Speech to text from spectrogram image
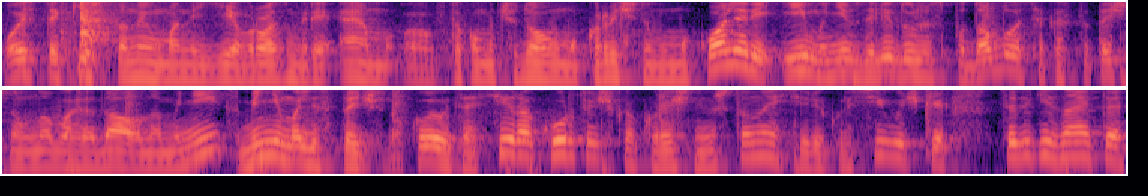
Ось такі штани в мене є в розмірі М е, в такому чудовому коричневому кольорі, і мені взагалі дуже сподобалося, як естетично воно виглядало на мені. Мінімалістично, коли оця сіра курточка, коричневі штани, сірі кросівочки. Це такий, знаєте,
